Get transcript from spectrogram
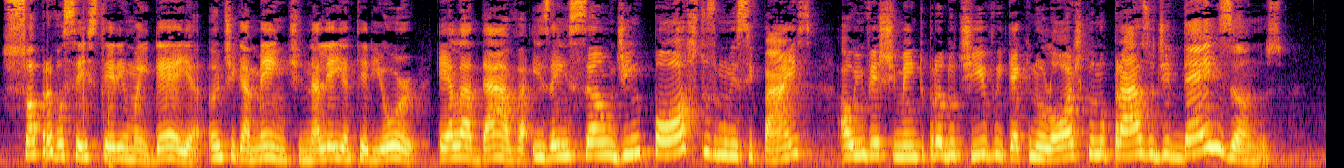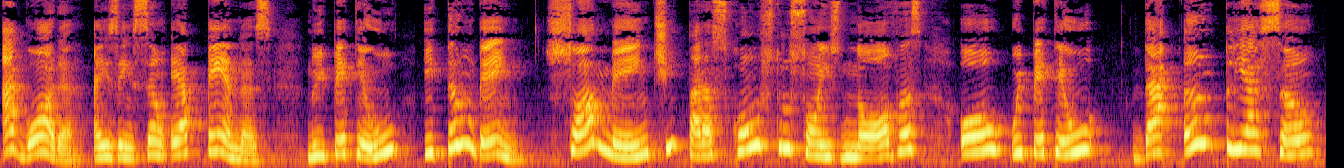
Só para vocês terem uma ideia, antigamente, na lei anterior, ela dava isenção de impostos municipais ao investimento produtivo e tecnológico no prazo de 10 anos. Agora, a isenção é apenas no IPTU e também somente para as construções novas ou o IPTU da ampliação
